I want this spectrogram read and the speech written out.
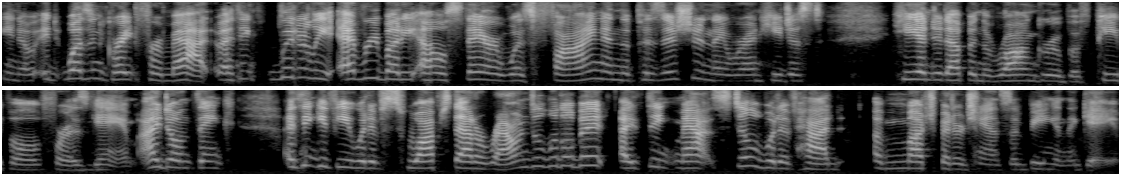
you know it wasn't great for Matt. I think literally everybody else there was fine in the position they were in. He just he ended up in the wrong group of people for his game. I don't think I think if he would have swapped that around a little bit, I think Matt still would have had a much better chance of being in the game.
